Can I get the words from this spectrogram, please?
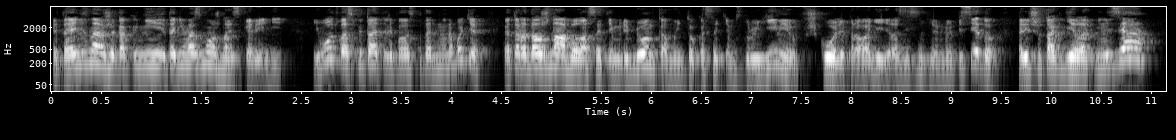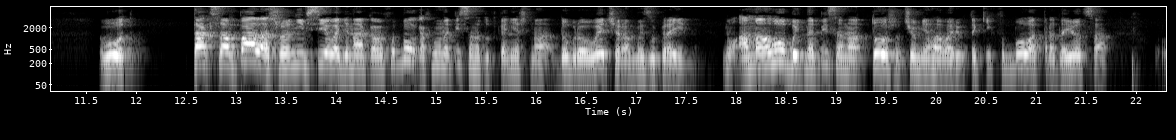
Это, я не знаю уже, как не, это невозможно искоренить. И вот воспитатели по воспитательной работе, которая должна была с этим ребенком, и не только с этим, с другими в школе проводить разъяснительную беседу, говорит, что так делать нельзя. Вот. Так совпало, что они все в одинаковых футболках. Ну, написано тут, конечно, «Доброго вечера, мы из Украины». Ну, а могло быть написано то, о чем я говорю. Таких футболок продается э,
